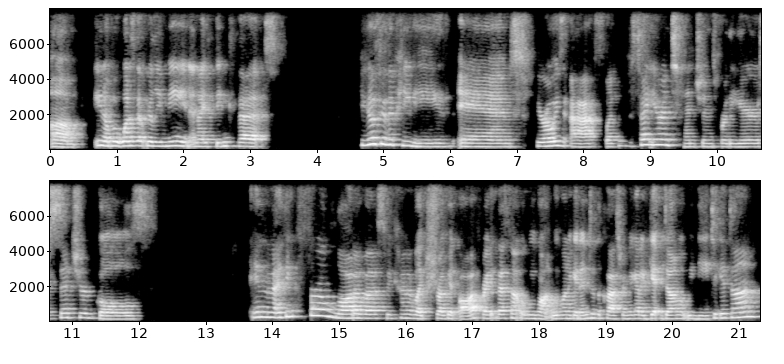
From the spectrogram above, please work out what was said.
Um you know but what does that really mean? And i think that you go through the PDs and you're always asked like set your intentions for the year, set your goals and I think for a lot of us, we kind of like shrug it off, right? That's not what we want. We want to get into the classroom. We got to get done what we need to get done.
